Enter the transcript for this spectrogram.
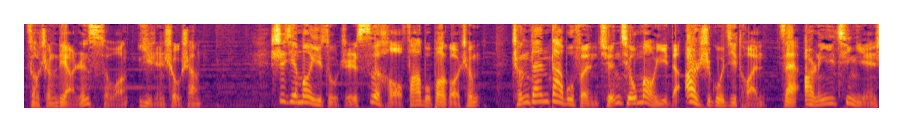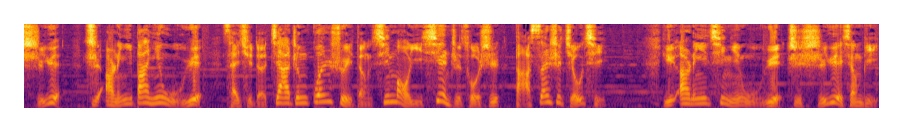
造成两人死亡，一人受伤。世界贸易组织四号发布报告称。承担大部分全球贸易的二十国集团，在二零一七年十月至二零一八年五月采取的加征关税等新贸易限制措施达三十九起，与二零一七年五月至十月相比，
